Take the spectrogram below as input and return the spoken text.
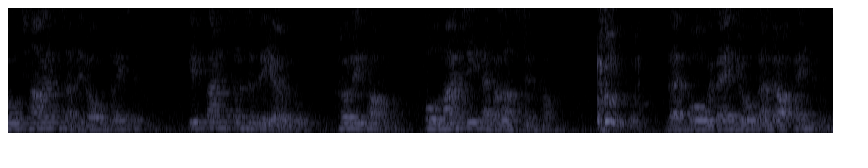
All times and in all places, give thanks unto thee, O Holy Father, Almighty, everlasting God. Therefore, with angels and archangels,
